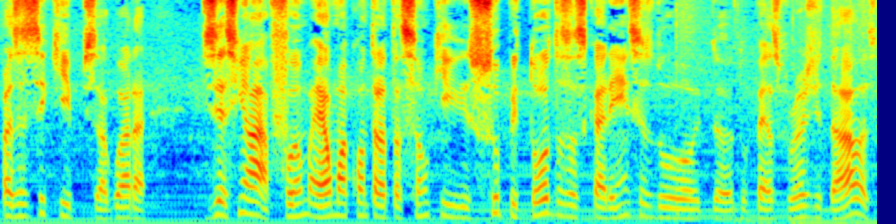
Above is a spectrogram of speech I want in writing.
para as equipes. Agora, dizer assim, ah, foi é uma contratação que supre todas as carências do, do, do pass rush de Dallas.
